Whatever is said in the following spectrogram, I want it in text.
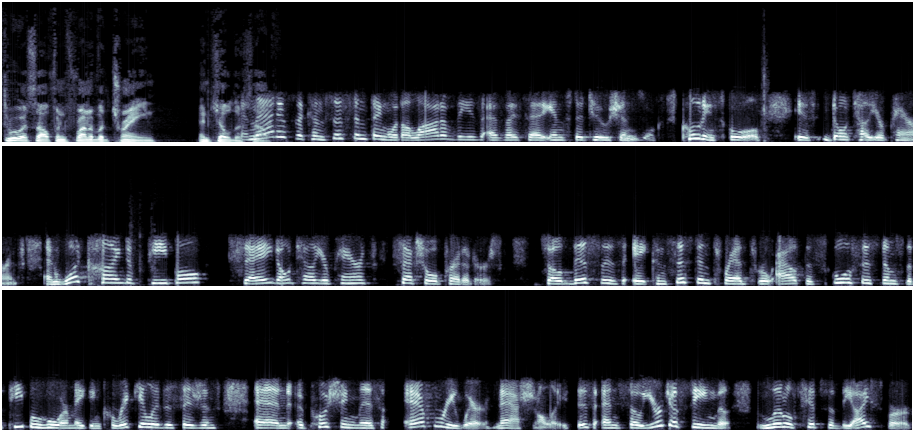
threw herself in front of a train and killed herself. And that is the consistent thing with a lot of these, as I said, institutions, including schools, is don't tell your parents. And what kind of people say don't tell your parents? Sexual predators. So this is a consistent thread throughout the school systems, the people who are making curricular decisions and pushing this everywhere nationally. This and so you're just seeing the little tips of the iceberg,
